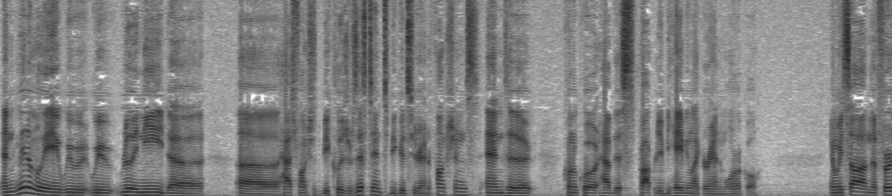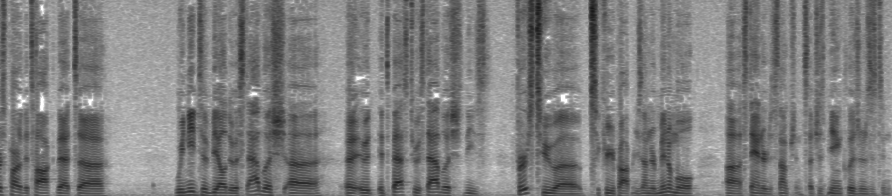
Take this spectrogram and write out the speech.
And minimally, we, we really need uh, hash functions to be collision resistant, to be good pseudorandom functions, and to quote unquote have this property of behaving like a random oracle. And we saw in the first part of the talk that uh, we need to be able to establish, it, it's best to establish these first two uh, security properties under minimal uh, standard assumptions, such as being collision resistant,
